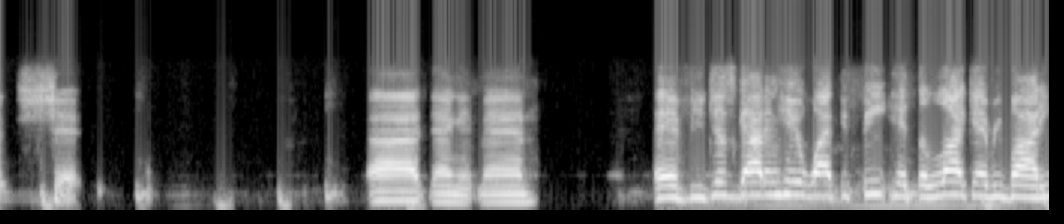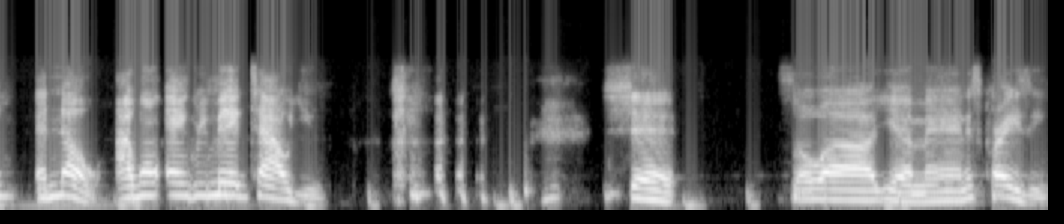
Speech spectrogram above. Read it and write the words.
Shit. Ah, dang it, man. If you just got in here, wipe your feet, hit the like, everybody. And no, I won't angry MGTOW you. Shit. So uh yeah, man, it's crazy.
